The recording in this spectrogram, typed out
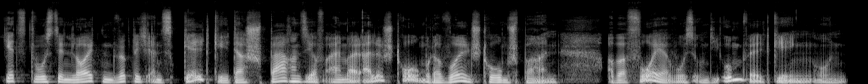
jetzt, wo es den Leuten wirklich ans Geld geht, da sparen sie auf einmal alle Strom oder wollen Strom sparen. Aber vorher, wo es um die Umwelt ging und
